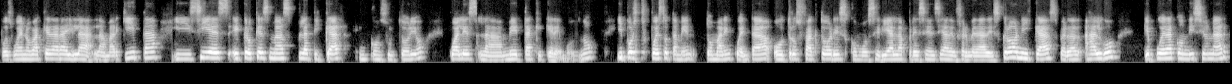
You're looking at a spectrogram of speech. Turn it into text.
pues bueno, va a quedar ahí la, la marquita, y sí es, eh, creo que es más platicar en consultorio cuál es la meta que queremos, ¿no? Y por supuesto también tomar en cuenta otros factores como sería la presencia de enfermedades crónicas, ¿verdad? Algo que pueda condicionar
